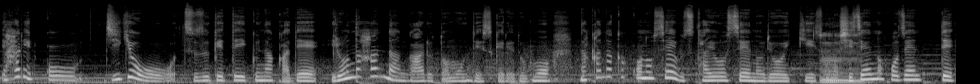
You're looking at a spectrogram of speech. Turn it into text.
やはりこう事業を続けていく中でいろんな判断があると思うんですけれどもなかなかこの生物多様性の領域その自然の保全って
